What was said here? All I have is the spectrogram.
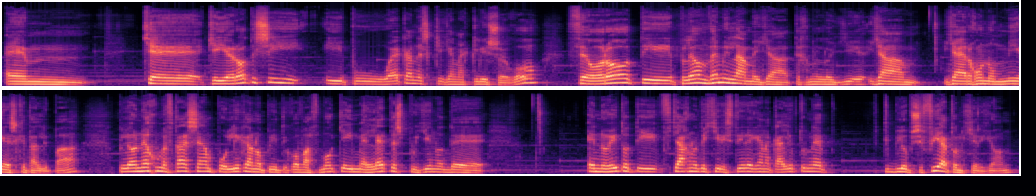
Εμ, και, και η ερώτηση η που έκανες και για να κλείσω εγώ θεωρώ ότι πλέον δεν μιλάμε για τεχνολογία για, για εργονομίες και τα λοιπά πλέον έχουμε φτάσει σε έναν πολύ ικανοποιητικό βαθμό και οι μελέτες που γίνονται εννοείται ότι φτιάχνονται χειριστήρια για να καλύπτουν την πλειοψηφία των χεριών.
